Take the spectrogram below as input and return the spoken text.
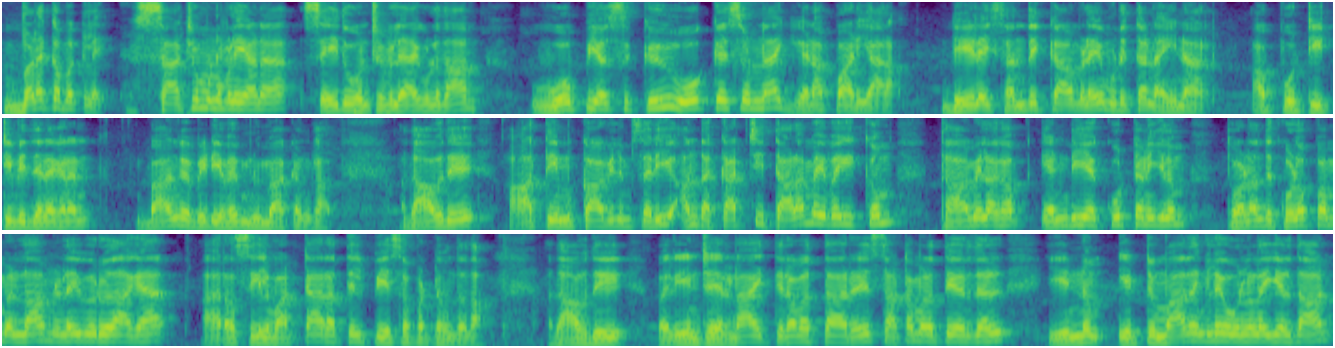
வணக்க மக்களே சற்று முன் வழியான செய்தி ஒன்று வெளியாகியுள்ளதாம் ஓபிஎஸ்க்கு ஓகே சொன்ன எடப்பாடியாராம் டீலை சந்திக்காமலே முடித்த நயினார். அப்போ டிடிவி தினகரன் வாங்க வீடியோவை முழுமையாக அதாவது அதிமுகவிலும் சரி அந்த கட்சி தலைமை வகிக்கும் தமிழகம் என்டிஏ கூட்டணியிலும் தொடர்ந்து குழப்பமெல்லாம் நிலவி அரசியல் வட்டாரத்தில் பேசப்பட்டு வந்ததாம். அதாவது வருகின்ற இரண்டாயிரத்தி இருபத்தாறு சட்டமன்ற தேர்தல் இன்னும் எட்டு மாதங்களே உள்ள நிலையில்தான்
